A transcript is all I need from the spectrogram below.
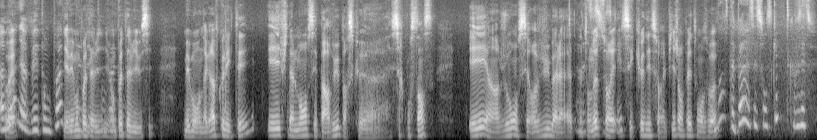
Ah non, il y avait ton pote Il y avait mon pote à vie, mon pote à vie aussi. Mais bon, on a grave connecté et finalement on s'est pas revu parce que euh, circonstances. Et un jour, on s'est revu bah, la, ton autre soirée. C'est que des soirées piges en fait, on se voit. Non, c'était pas la session skate que vous êtes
